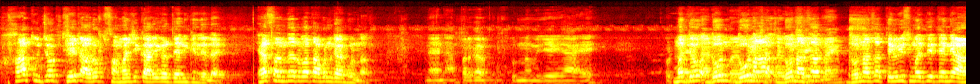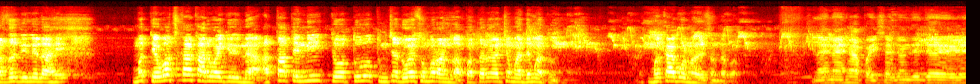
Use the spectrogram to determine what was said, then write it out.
हा तुझ्यावर थेट आरोप सामाजिक कार्यकर्त्यांनी केलेला आहे. ह्या संदर्भात आपण काय बोलणार? नाही ना प्रकार पूर्ण म्हणजे हे आहे. मग दो- दोन दोन पैशाचा दोन विषय हजार नाही. दोन हजार तेवीसमध्ये त्यांनी अर्ज दिलेला आहे. मग तेव्हाच का कारवाई केली नाही? आता त्यांनी तो तो तुमच्या डोळ्यासमोर आणला पत्रकाराच्या माध्यमातून. मग काय बोलणार आहे संदर्भात? नाही नाही ह्या पैशाचे म्हणजे जे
